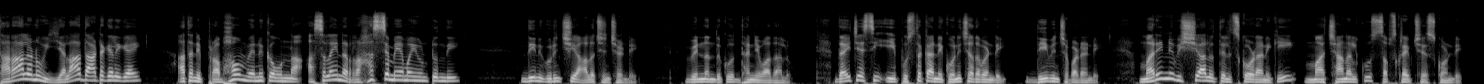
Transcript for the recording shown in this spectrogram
తరాలను ఎలా దాటగలిగాయి? అతని ప్రభావం వెనుక ఉన్న అసలైన రహస్యమేమై ఉంటుంది? దీని గురించి ఆలోచించండి. విన్నందుకు ధన్యవాదాలు. దయచేసి ఈ పుస్తకాన్ని కొని చదవండి దీవించబడండి. మరిన్ని విషయాలు తెలుసుకోవడానికి మా ఛానల్కు సబ్స్క్రైబ్ చేసుకోండి.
